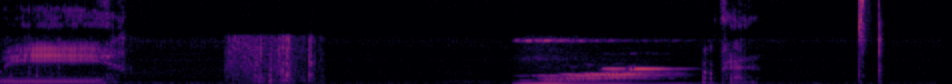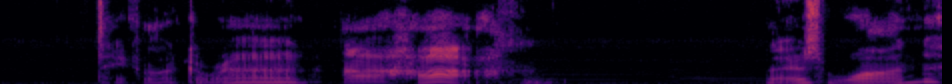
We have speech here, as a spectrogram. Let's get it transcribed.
We. Okay. Take a look around. Aha! There's one.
